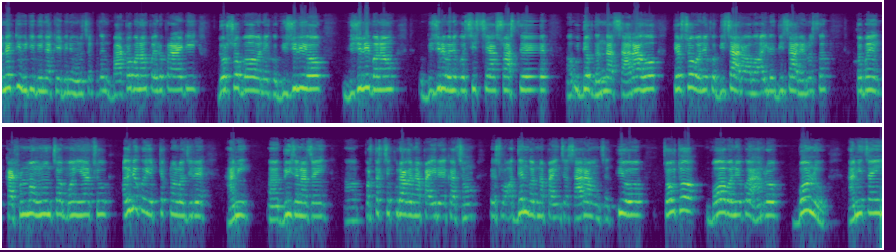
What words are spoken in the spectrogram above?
कनेक्टिभिटी बिना केही पनि हुन सक्दैन। बाटो बनाऊ पहिलो प्रायोरिटी दोस्रो ब भनेको बिजुली हो। बिजुली बनाऊ। बिजुली भनेको शिक्षा स्वास्थ्य उद्योग धन्दा सारा हो। तेर्सो भनेको विचार अब अहिले विचार हेर्नुहोस् त तपाईँ काठमाडौँमा हुनुहुन्छ म यहाँ छु। अहिलेको यो टेक्नोलोजीले हामी दुईजना चाहिँ प्रत्यक्ष कुरा गर्न पाइरहेका छौँ। यसमा अध्ययन गर्न पाइन्छ सारा हुन्छ। त्यो हो। चौथो ब भनेको हाम्रो वन हो। हामी चाहिँ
